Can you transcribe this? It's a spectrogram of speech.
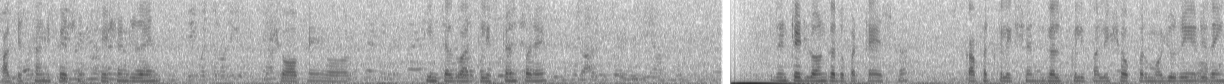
Pakistani fashion fashion design shop है और तीन तलवार क्लिफ्टन पर है। प्रिंटेड लॉन का दुपट्टा है इसका। सकाफत कलेक्शन गर्ल्स के लिए वाली शॉप पर मौजूद है ये डिज़ाइन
